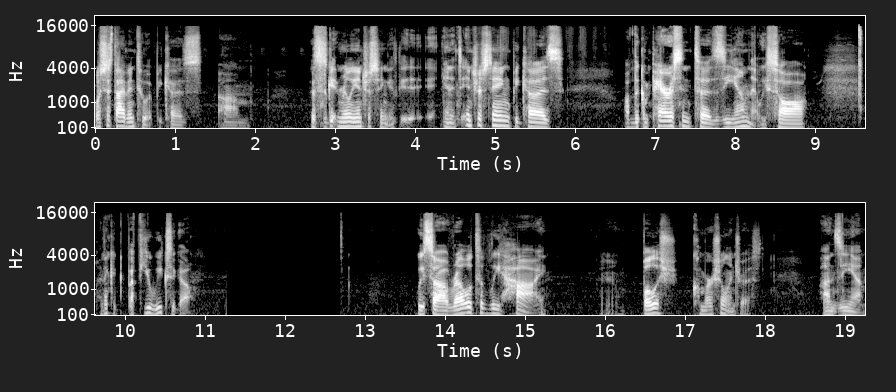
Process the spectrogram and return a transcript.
let's just dive into it because um, this is getting really interesting. And it's interesting because of the comparison to ZM that we saw, I think, a, few weeks ago. We saw relatively high, you know, bullish commercial interest on ZM,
